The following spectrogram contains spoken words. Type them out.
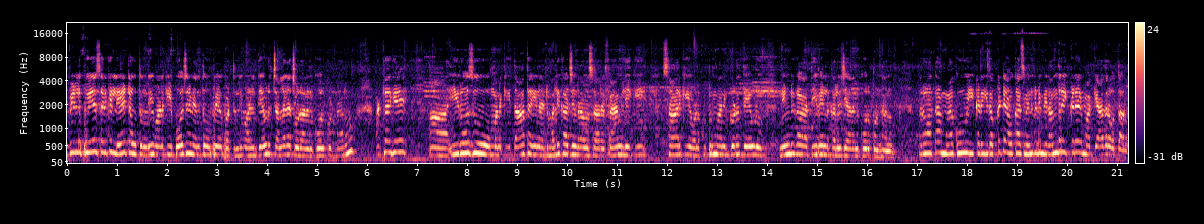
వీళ్ళు పోయేసరికి లేట్ అవుతుంది. వాళ్ళకి ఈ భోజనం ఎంతో ఉపయోగపడుతుంది? వాళ్ళని దేవుడు చల్లగా చూడాలని కోరుకుంటున్నాను అట్లాగే ఈరోజు మనకి దాత అయినట్టు మల్లికార్జునరావు సార్ ఫ్యామిలీకి సార్కి వాళ్ళ కుటుంబానికి కూడా దేవుడు నిండుగా దీవెనలు కలుగు చేయాలని కోరుకుంటున్నాను. తర్వాత మాకు ఇక్కడ ఇదొక్కటే అవకాశం. ఎందుకంటే మీరందరూ ఇక్కడే మాకు గ్యాదర్ అవుతారు.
